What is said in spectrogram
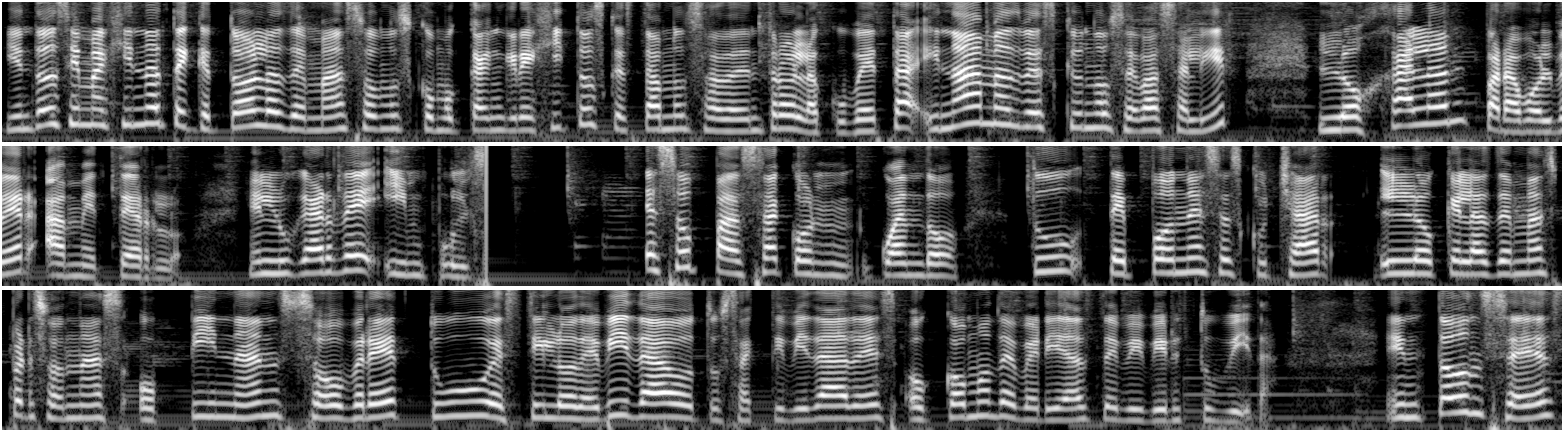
Y entonces imagínate que todos los demás somos como cangrejitos que estamos adentro de la cubeta y nada más ves que uno se va a salir, lo jalan para volver a meterlo en lugar de impulsar. Eso pasa con cuando tú te pones a escuchar lo que las demás personas opinan sobre tu estilo de vida o tus actividades o cómo deberías de vivir tu vida. Entonces,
